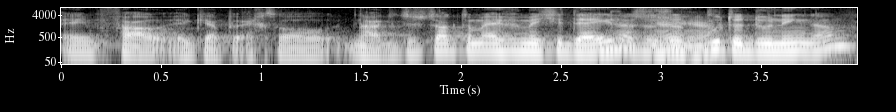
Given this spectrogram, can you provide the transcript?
één fout. Ik heb echt wel... Nou, dat zal ik dan even met je delen. Ja, dat is een ja, soort ja. boetedoening dan.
